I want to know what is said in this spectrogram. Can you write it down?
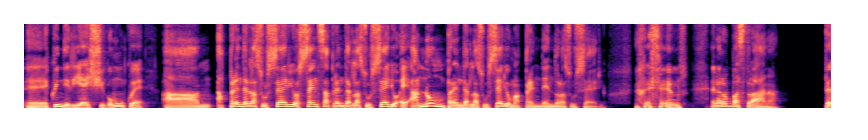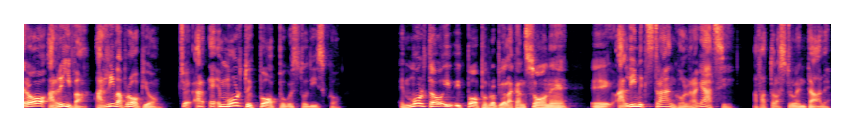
eh, e quindi riesci comunque a, a, prenderla sul serio senza prenderla sul serio e a non prenderla sul serio ma prendendola sul serio. è una roba strana. Però arriva, arriva proprio. Cioè, è molto hip hop questo disco. È molto hip hop proprio la canzone. Eh, a Limit Strangle, ragazzi, ha fatto la strumentale.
